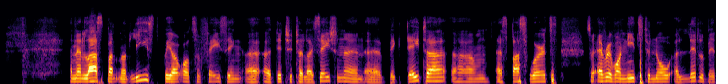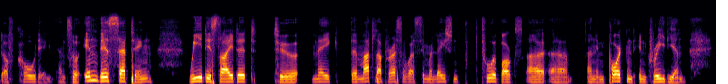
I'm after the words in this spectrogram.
And then last but not least, we are also facing a, digitalization and big data um, as buzzwords. So everyone needs to know a little bit of coding. And so in this setting, we decided to make the MATLAB reservoir simulation toolbox uh, uh, an important ingredient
